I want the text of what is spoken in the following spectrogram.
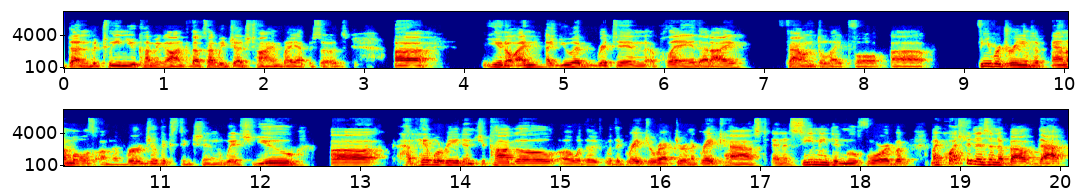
done between you coming on because that's how we judge time by episodes uh you know and you had written a play that i found delightful uh fever dreams of animals on the verge of extinction which you uh, had Hable Reed in Chicago uh, with a with a great director and a great cast, and it's seeming to move forward. But my question isn't about that,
